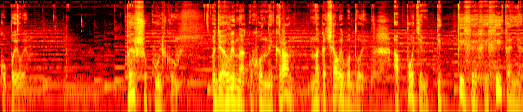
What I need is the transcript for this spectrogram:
купили. Першу кульку одягли на кухонний кран, накачали водою, а потім під тихе хихикання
